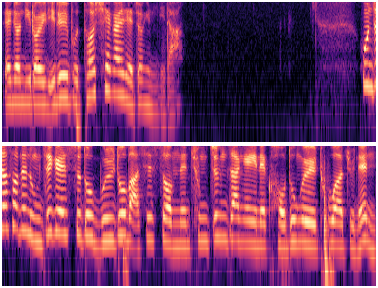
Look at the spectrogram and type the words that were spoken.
내년 1월 1일부터 시행할 예정입니다. 혼자서는 움직일 수도 물도 마실 수 없는 중증 장애인의 거동을 도와주는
